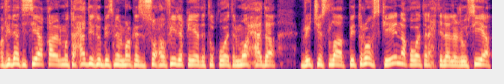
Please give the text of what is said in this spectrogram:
وفي ذات السياق قال المتحدث باسم المركز الصحفي لقيادة القوات الموحدة فيتشيسلاف بيتروفسكي أن قوات الاحتلال الروسية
